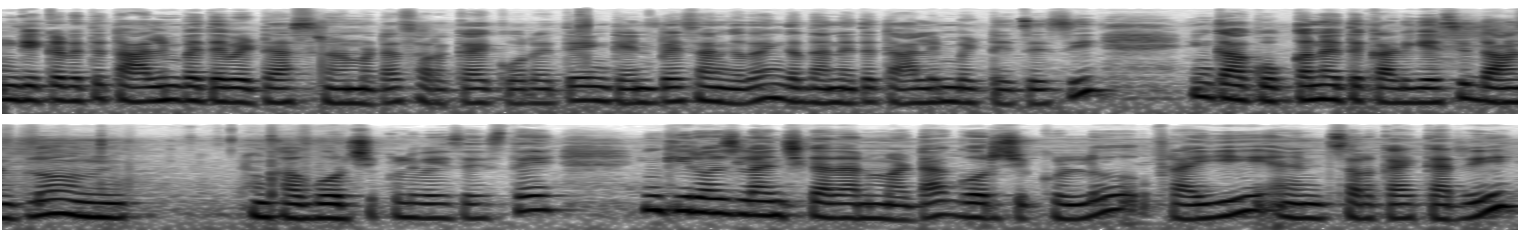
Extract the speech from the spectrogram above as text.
ఇంక ఇక్కడైతే తాలింపు అయితే పెట్టేస్తున్నాను అనమాట సొరకాయ కూర అయితే ఇంకా వినిపేశాను కదా ఇంకా దాన్ని అయితే తాలింపు పెట్టేసేసి ఇంకా ఆ కుక్కను అయితే కడిగేసి దాంట్లో ఇంకా గోరుచిక్కుళ్ళు వేసేస్తే ఇంక ఈరోజు లంచ్ కదా అనమాట గోరుచిక్కుళ్ళు ఫ్రై అండ్ సొరకాయ కర్రీ.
